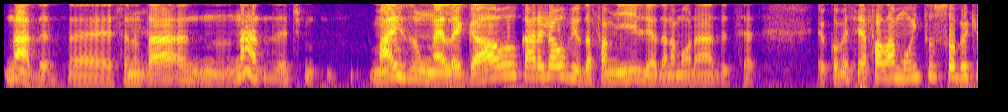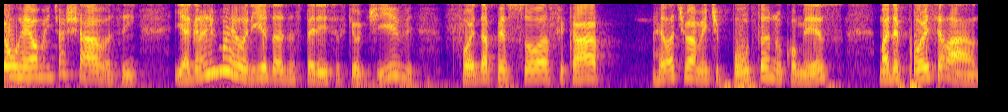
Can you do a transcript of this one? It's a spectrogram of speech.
nada, é, você não tá, nada, é, tipo, mais um é legal, o cara já ouviu, da família, da namorada, etc. Eu comecei a falar muito sobre o que eu realmente achava, assim. E a grande maioria das experiências que eu tive foi da pessoa ficar relativamente puta no começo, mas depois, sei lá,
